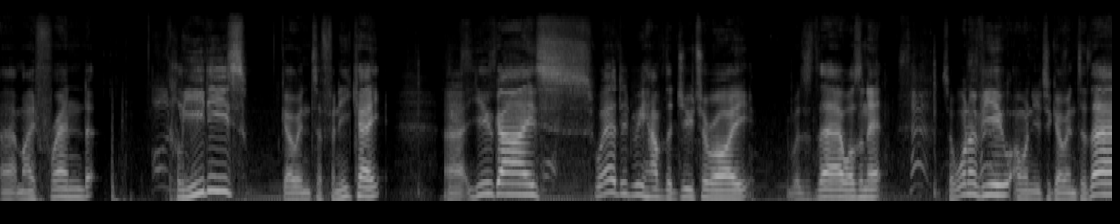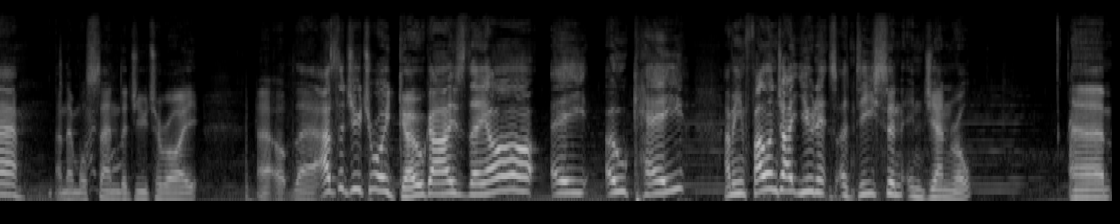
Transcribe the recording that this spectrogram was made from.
uh, my friend Cleides, go into Phoenique. Uh, you guys, where did we have the Deuteroi? It was there, wasn't it? So one of you, I want you to go into there, and then we'll send the Deuteroi uh, up there. As the Deuteroi go, guys, they are a okay. I mean, phalangite units are decent in general. Um,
